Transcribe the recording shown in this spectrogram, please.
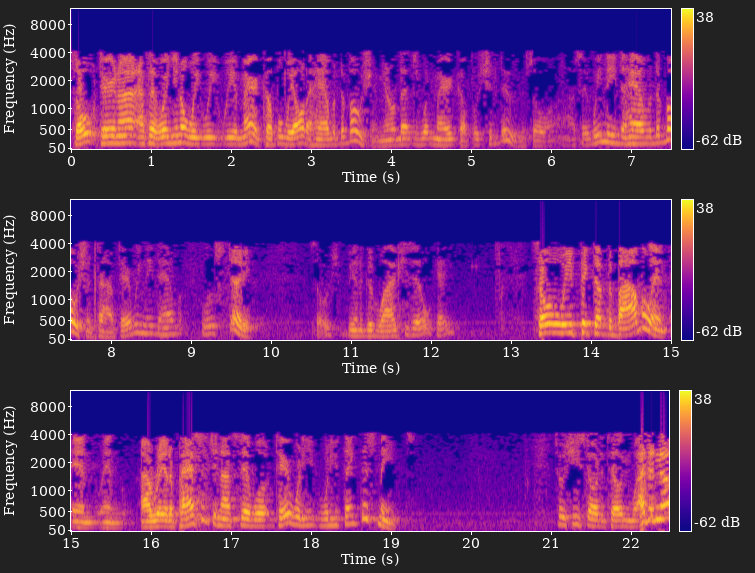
so Terry and I, I said, well, you know, we we we a married couple, we ought to have a devotion. You know, that's what married couples should do. So I said, we need to have a devotion time, Terry. We need to have a little study. So being a good wife, she said, okay. So we picked up the Bible and and and I read a passage and I said, well, Terry, what do you what do you think this means? So she started telling me, I said, no,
